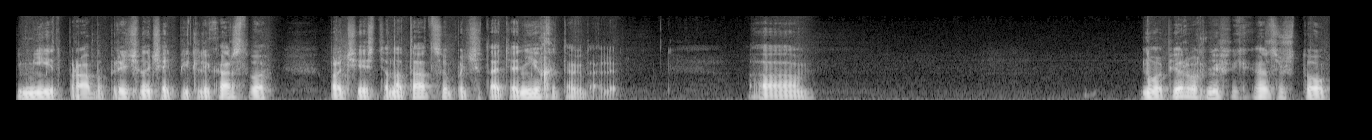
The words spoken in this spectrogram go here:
имеет право, прежде чем начать пить лекарства, прочесть аннотацию, почитать о них и так далее. А, ну, во-первых, мне все-таки кажется, что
